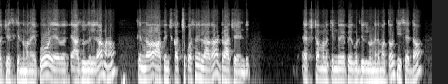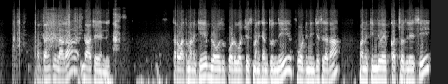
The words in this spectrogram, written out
వచ్చేసి కింద మనం వైపు యాజ్ యూజువల్గా మనం కింద హాఫ్ ఇంచ్ ఖర్చు కోసం ఇలాగా డ్రా చేయండి. ఎక్స్ట్రా మన కింద వైపు ఎగుడు దిగులు ఉన్నది మొత్తం తీసేద్దాం. మొత్తానికి ఇలాగా డ్రా చేయండి. తర్వాత మనకి బ్లౌజ్ పొడుగు వచ్చేసి మనకి ఎంత ఉంది? ఫోర్టీన్ ఇంచెస్ కదా. మన కింది వైపు ఖర్చు వదిలేసి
